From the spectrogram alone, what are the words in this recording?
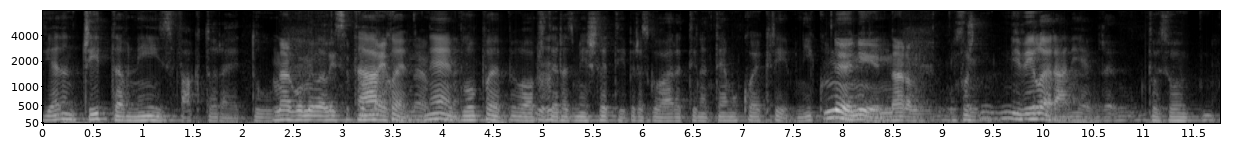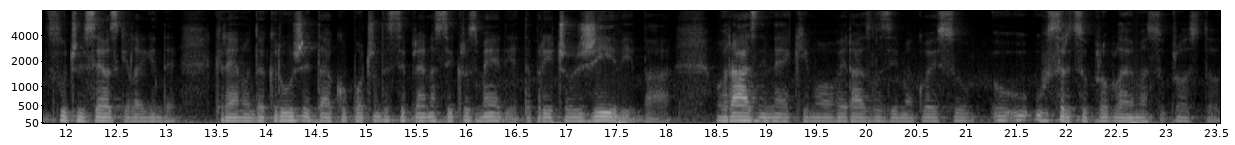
jedan čitav niz faktora je tu. Nagomilali se problemi. Tako je. Da, ne, da. glupo je uopšte mm -hmm. razmišljati i razgovarati na temu ko je kriv. Niko ne, nije, nije naravno. Mislim... Pošto i bilo je ranije, to su u ovom slučaju seoske legende, krenu da kruže, tako počnu da se prenosi kroz medije, ta priča o živi, pa o raznim nekim ovaj, razlozima koji su u, u, u srcu problema su prosto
